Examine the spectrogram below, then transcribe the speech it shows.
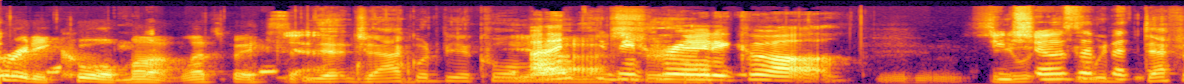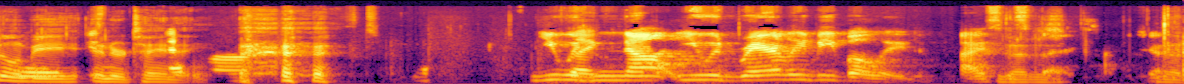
pretty cool mom. Let's face it. Yeah, Jack would be a cool mom. I think he'd be pretty cool. Mm-hmm. She shows up. Would definitely be entertaining. You would like, not. You would rarely be bullied. I suspect.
